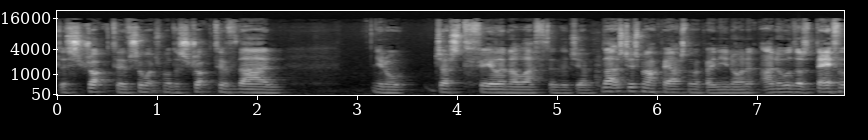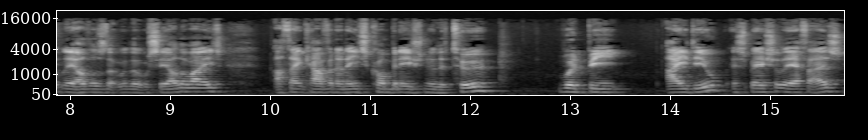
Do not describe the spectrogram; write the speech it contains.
destructive, so much more destructive than, you know, just failing a lift in the gym. That's just my personal opinion on it. I know there's definitely others that will, that will say otherwise. I think having a nice combination of the two would be ideal, especially if it is.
